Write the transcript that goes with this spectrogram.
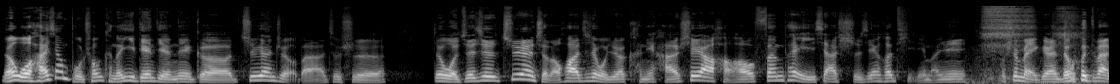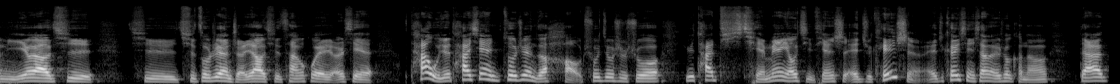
然后我还想补充，可能一点点那个志愿者吧，就是对我觉得就是志愿者的话，就是我觉得肯定还是要好好分配一下时间和体力嘛，因为不是每个人都对吧？你又要去去去做志愿者，要去参会，而且。他我觉得他现在做卷子的好处就是说，因为他前面有几天是 education，education 相对来说可能大家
